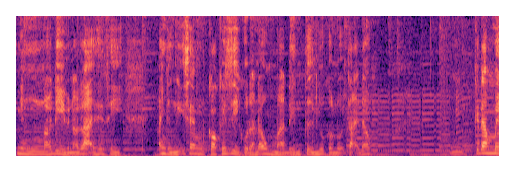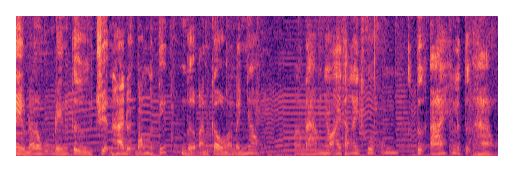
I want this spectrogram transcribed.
Nhưng nói đi và nói lại thế thì anh thử nghĩ xem có cái gì của đàn ông mà đến từ nhu cầu nội tại đâu cái đam mê của ông cũng đến từ chuyện hai đội bóng ở tít nửa bán cầu nó đánh nhau. Nó đá với nhau ai thắng ai thua cũng tự ái hay là tự hào.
